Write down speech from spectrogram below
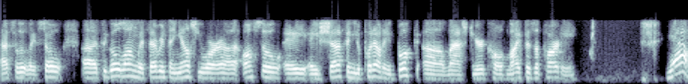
Absolutely. So, uh, to go along with everything else, you are uh, also a, a chef, and you put out a book uh, last year called "Life Is a Party." Yeah,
